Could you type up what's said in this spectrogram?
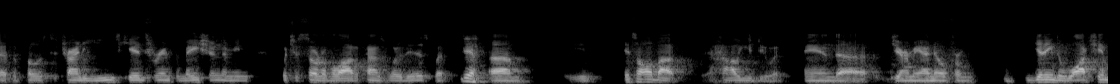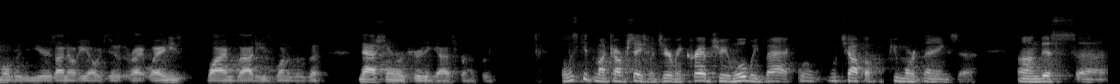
as opposed to trying to use kids for information. I mean, which is sort of a lot of times what it is, but Yeah. um, it- it's all about how you do it. And uh, Jeremy, I know from getting to watch him over the years, I know he always did it the right way. And he's why I'm glad he's one of the, the national recruiting guys for On3. Well, let's get to my conversation with Jeremy Crabtree, and we'll be back. We'll, we'll chop up a few more things uh, on this uh,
